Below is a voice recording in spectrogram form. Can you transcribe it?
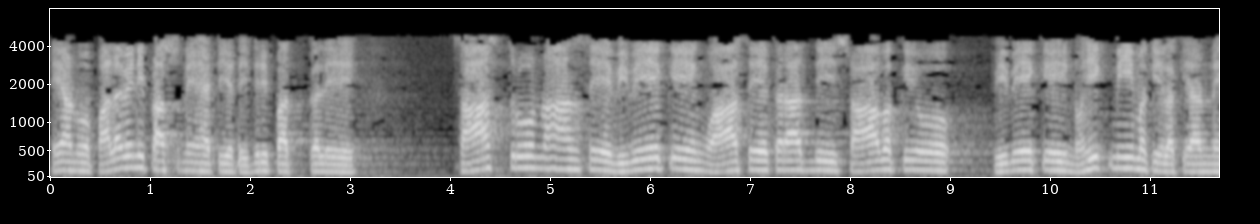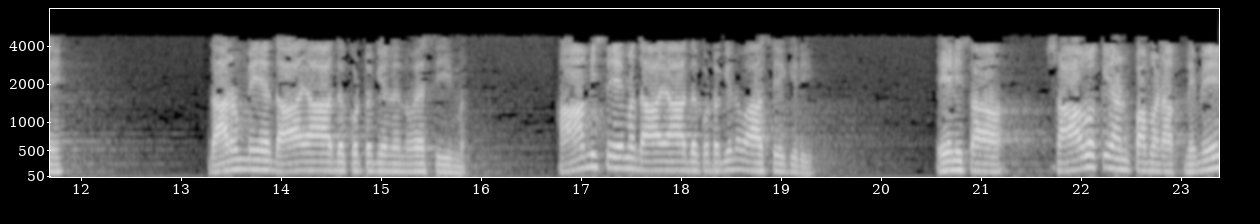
ඒ අනුව පළවෙනි ප්‍රශ්නය හැටියට ඉදිරිපත් කළේ ශාස්ත්‍රෝන් වහන්සේ විවේකයෙන් වාසය කරද්දී ශ්‍රාවකයෝ විවේකේ නොහික්මීම කියලා කියන්නේ ධර්මය දායාද කොටගෙන නොඇසීම. ආමිසේම දායාද කොටගෙන වාසය කිරීම. ඒ නිසා ශ්‍රාවකයන් පමණක් නෙමේ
